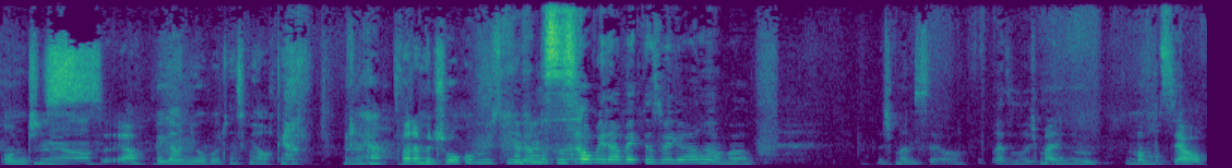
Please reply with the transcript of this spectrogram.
Und ja. Ja, veganen Joghurt essen wir auch gern. Ja. Zwar dann mit Schokomüsli, dann ist es auch wieder weg, das Vegane, aber ich meine es ja. Also ich meine, man muss ja auch,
